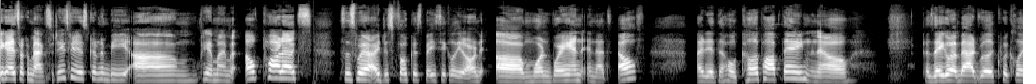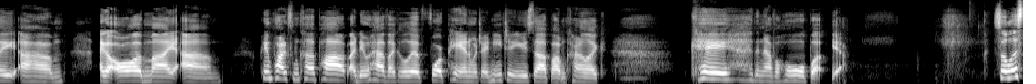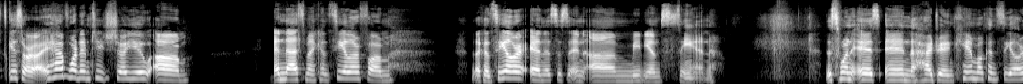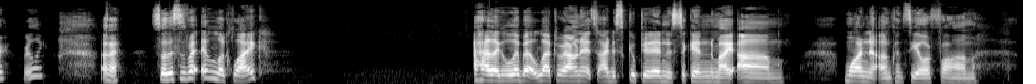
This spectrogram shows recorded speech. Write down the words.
Hey guys, welcome back. So today's video is going to be um, my e.l.f. products. This is where I just focus basically on um, one brand, and that's e.l.f. I did the whole ColourPop thing. Now, because they went bad really quickly, um, I got all of my um, cream products from ColourPop. I do have like a little four pan, which I need to use up. I'm kind of like, okay, I didn't have a hole, but yeah. So let's get started. I have one empty to show you. Um, and that's my concealer from the concealer, and this is in um, medium sand. This one is in the Hydrating Camo Concealer. Really? Okay. So this is what it looked like. I had like a little bit left around it, so I just scooped it in and stick it into my um, one um, concealer from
